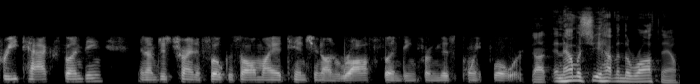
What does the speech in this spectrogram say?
pre-tax funding, and I'm just trying to focus all my attention on Roth funding from this point forward. Got and how much do you have in the Roth now?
